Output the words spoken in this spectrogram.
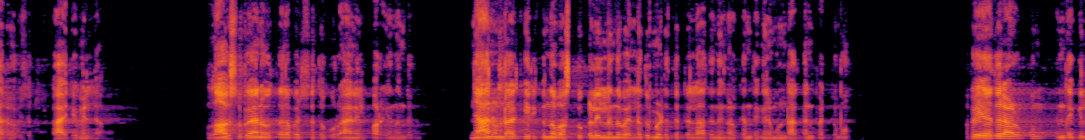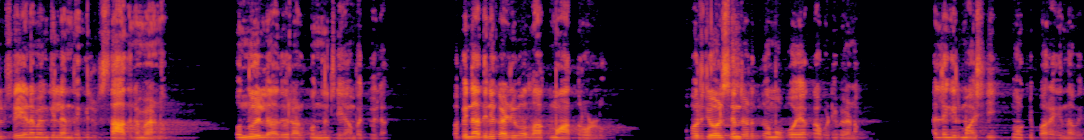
ആരോപിച്ചിട്ട് കാര്യമില്ല. അള്ളാഹു സുബാനോ തല പരിശുദ്ധ ഖുർആനിൽ പറയുന്നുണ്ട് ഞാൻ ഉണ്ടാക്കിയിരിക്കുന്ന വസ്തുക്കളിൽ നിന്ന് വല്ലതും എടുത്തിട്ടല്ലാതെ നിങ്ങൾക്ക് എന്തെങ്കിലും ഉണ്ടാക്കാൻ പറ്റുമോ? അപ്പോൾ ഏതൊരാൾക്കും എന്തെങ്കിലും ചെയ്യണമെങ്കിൽ എന്തെങ്കിലും ഒരു സാധനം വേണം. ഒന്നുമില്ലാതെ ഒരാൾക്കൊന്നും ചെയ്യാൻ പറ്റൂല. അപ്പോൾ പിന്നെ അതിന് കഴിവ് അള്ളാഹ്ക്ക് മാത്രമേ ഉള്ളൂ. അപ്പോൾ ഒരു ജോത്സ്യന്റെ അടുത്ത് നമ്മൾ പോയാൽ കബഡി വേണം. അല്ലെങ്കിൽ മഷി നോക്കി പറയുന്നവർ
